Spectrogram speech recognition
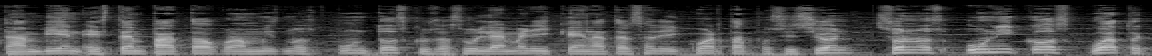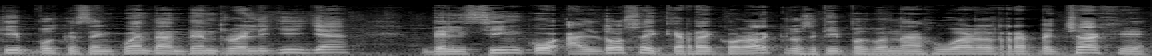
También está empatado con los mismos puntos Cruz Azul y América en la tercera y cuarta posición. Son los únicos cuatro equipos que se encuentran dentro de liguilla. Del 5 al 12 hay que recordar que los equipos van a jugar el repechaje.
